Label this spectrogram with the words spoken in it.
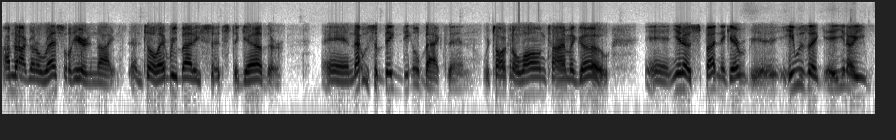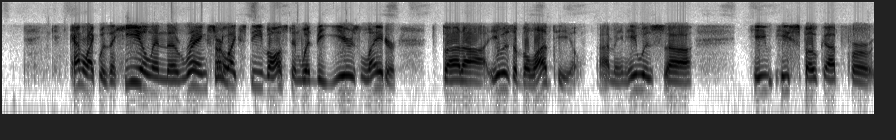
I'm not going to wrestle here tonight until everybody sits together. And that was a big deal back then. We're talking a long time ago. And you know, Sputnik, every, he was a you know he kind of like was a heel in the ring, sort of like Steve Austin would be years later. But uh, he was a beloved heel. I mean, he was uh, he he spoke up for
